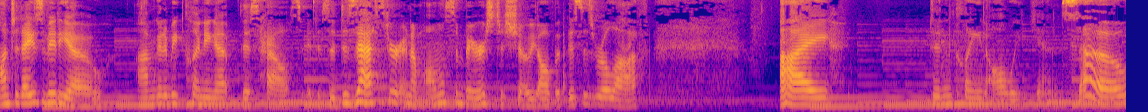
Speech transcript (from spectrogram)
On today's video, I'm going to be cleaning up this house. It is a disaster and I'm almost embarrassed to show y'all, but this is real life. I didn't clean all weekend. So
